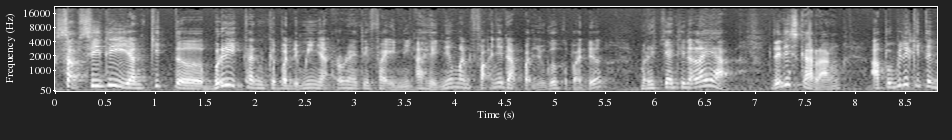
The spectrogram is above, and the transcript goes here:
subsidi yang kita berikan kepada minyak RON95 ini akhirnya manfaatnya dapat juga kepada mereka yang tidak layak. Jadi sekarang apabila kita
